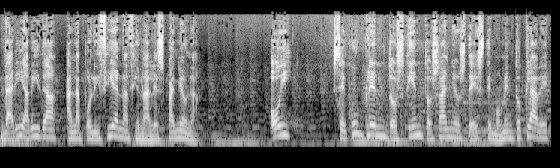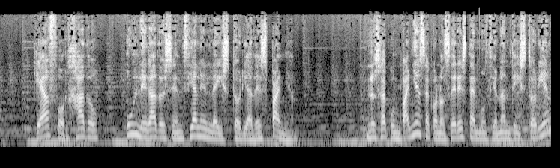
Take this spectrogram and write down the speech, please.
daría vida a la Policía Nacional Española. Hoy se cumplen 200 años de este momento clave que ha forjado un legado esencial en la historia de España. ¿Nos acompañas a conocer esta emocionante historia?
